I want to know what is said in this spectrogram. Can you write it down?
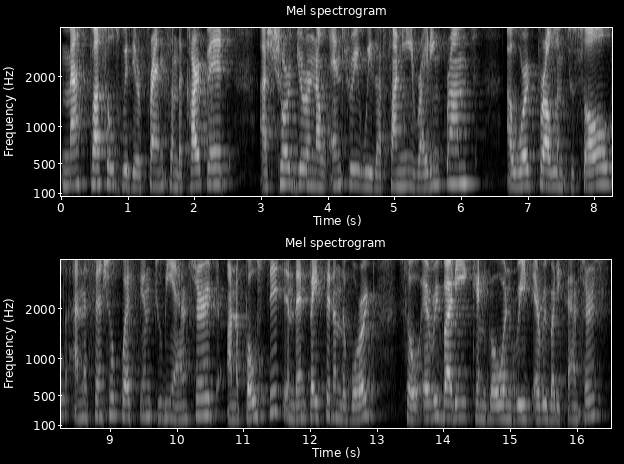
math puzzles with your friends on the carpet, a short journal entry with a funny writing prompt, a word problem to solve, an essential question to be answered on a post it and then pasted on the board so everybody can go and read everybody's answers.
